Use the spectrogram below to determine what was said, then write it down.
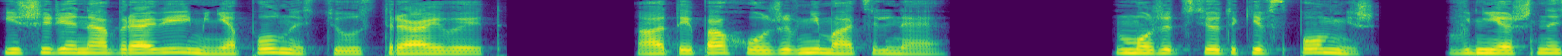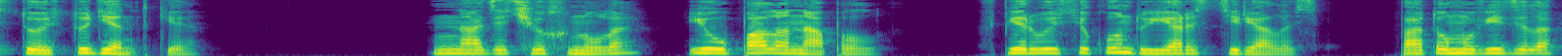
и ширина бровей меня полностью устраивает. А ты, похоже, внимательная. Может, все-таки вспомнишь внешность той студентки?» Надя чихнула и упала на пол. В первую секунду я растерялась. Потом увидела,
